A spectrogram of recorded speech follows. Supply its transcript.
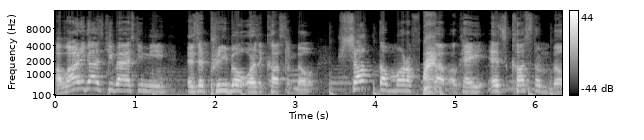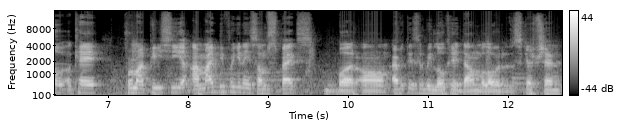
A lot of you guys keep asking me, is it pre-built or is it custom built? Shut the motherfucker up, okay? It's custom built, okay? For my PC, I might be forgetting some specs, but um, everything's gonna be located down below in the description.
